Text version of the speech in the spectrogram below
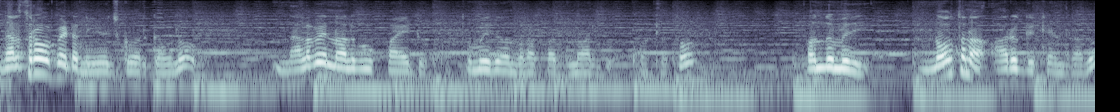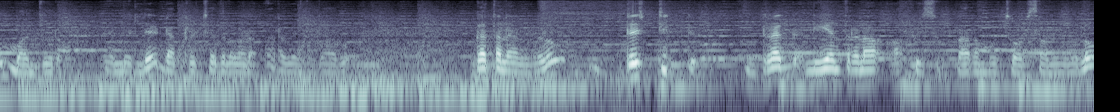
నరసరావుపేట నియోజకవర్గంలో నలభై నాలుగు పాయింట్ తొమ్మిది వందల పద్నాలుగు కోట్లతో పంతొమ్మిది నూతన ఆరోగ్య కేంద్రాలు మంజూరు. ఎమ్మెల్యే డాక్టర్ చదలవాడ అరవింద్ బాబు గత నెలలో డిస్టిక్ట్ డ్రగ్ నియంత్రణ ఆఫీసు ప్రారంభోత్సవ సమయంలో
